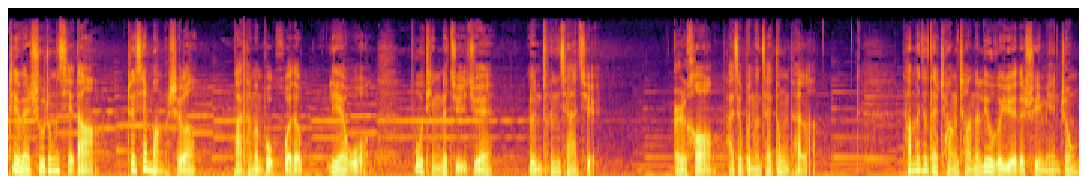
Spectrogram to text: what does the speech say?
这本书中写道：这些蟒蛇把它们捕获的猎物不停地咀嚼、轮吞下去，而后它就不能再动弹了。他们就在长长的六个月的睡眠中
